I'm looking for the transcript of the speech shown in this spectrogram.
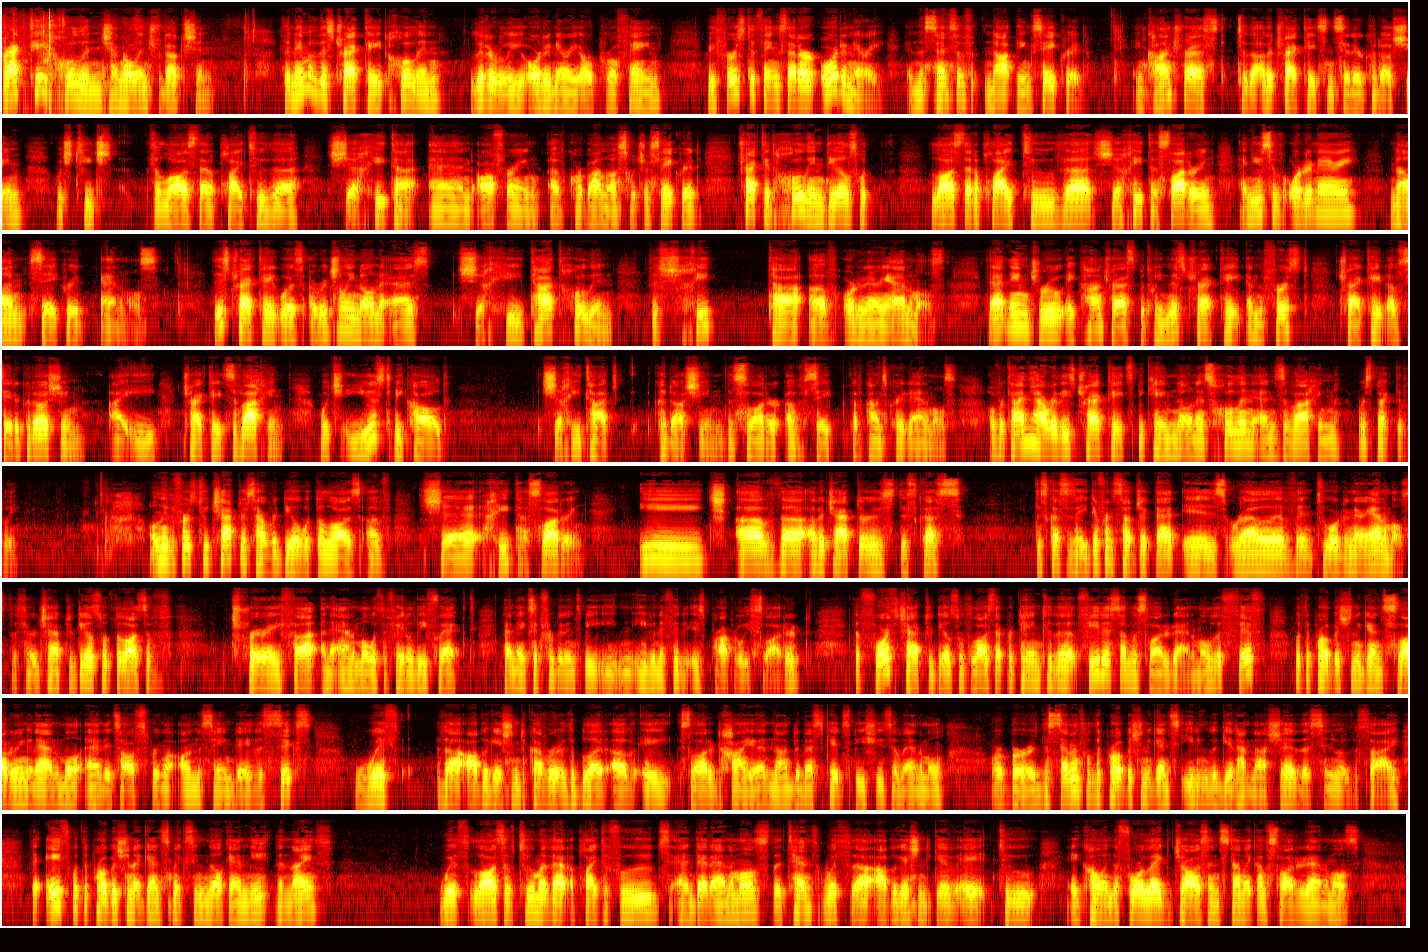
Tractate Chullin General Introduction. The name of this tractate, Chullin, literally ordinary or profane, refers to things that are ordinary in the sense of not being sacred. In contrast to the other tractates in Seder Kodoshim, which teach the laws that apply to the Shechita and offering of Korbanos, which are sacred, Tractate Chullin deals with laws that apply to the Shechita, slaughtering, and use of ordinary, non sacred animals. This tractate was originally known as Shechitat Chullin, the Shechita of ordinary animals. That name drew a contrast between this tractate and the first tractate of Seder Kedoshim, i.e., Tractate Zevachim, which used to be called Shechitat Kedoshim, the slaughter of, of consecrated animals. Over time, however, these tractates became known as Hulin and Zevachim, respectively. Only the first two chapters, however, deal with the laws of shechita, slaughtering. Each of the other chapters discuss discusses a different subject that is relevant to ordinary animals. The third chapter deals with the laws of tereifah, an animal with a fatal defect that makes it forbidden to be eaten even if it is properly slaughtered. The fourth chapter deals with laws that pertain to the fetus of a slaughtered animal. The fifth with the prohibition against slaughtering an animal and its offspring on the same day. The sixth with the obligation to cover the blood of a slaughtered chaya, non-domesticated species of animal or bird. The seventh with the prohibition against eating the gid hanashe, the sinew of the thigh. The eighth with the prohibition against mixing milk and meat. The ninth with laws of tuma that apply to foods and dead animals. The tenth with the obligation to give a to a kohen the foreleg, jaws, and stomach of slaughtered animals.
